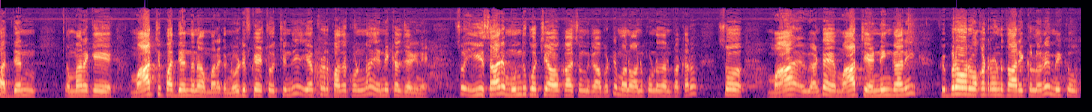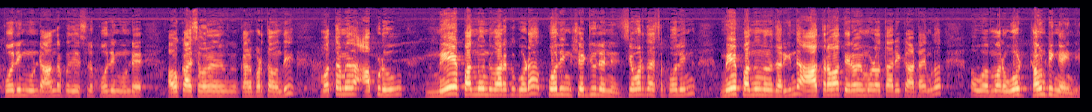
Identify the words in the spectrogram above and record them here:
పద్దెనిమిది మనకి మార్చి పద్దెనిమిదిన మనకి నోటిఫికేషన్ వచ్చింది. ఏప్రిల్ పదకొండున ఎన్నికలు జరిగినాయి. సో ఈసారి ముందుకు వచ్చే అవకాశం ఉంది కాబట్టి మనం అనుకున్న దాని ప్రకారం సో మా అంటే మార్చి ఎండింగ్ కానీ ఫిబ్రవరి ఒకటి రెండు తారీఖుల్లోనే మీకు పోలింగ్ ఉండే ఆంధ్రప్రదేశ్లో పోలింగ్ ఉండే అవకాశం అనేది కనపడతా ఉంది. మొత్తం మీద అప్పుడు మే పంతొమ్మిది వరకు కూడా పోలింగ్ షెడ్యూల్ అనేది చివరి దశ పోలింగ్ మే పంతొమ్మిదిన జరిగింది. ఆ తర్వాత ఇరవై మూడవ తారీఖు ఆ టైంలో మన ఓట్ కౌంటింగ్ అయింది.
